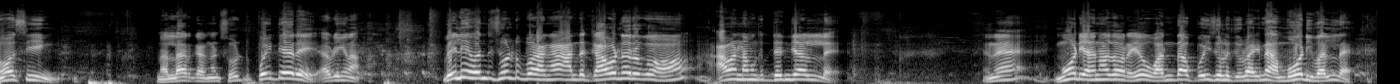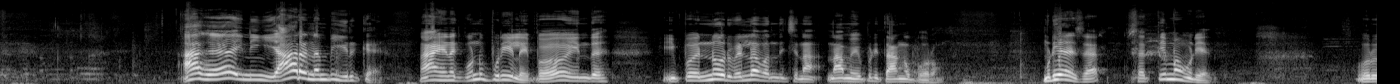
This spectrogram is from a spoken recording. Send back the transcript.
நோசிங் நல்லா இருக்காங்கன்னு சொல்லிட்டு போயிட்டேரு அப்படிங்கிறான். வெளியே வந்து சொல்லிட்டு போகிறாங்க அந்த கவர்னருக்கும் அவன் நமக்கு தெரிஞ்சாலும் இல்லை. என்ன? மோடி அதனால தான் வரையோ வந்தால் பொய் சொல்ல சொல்லுவாங்கன்னா மோடி வரல. ஆக நீங்கள் யாரை நம்பி இருக்க? நான் எனக்கு ஒன்றும் புரியலை. இப்போது இந்த இப்போ இன்னொரு வெள்ளம் வந்துச்சுன்னா நாம் எப்படி தாங்க போகிறோம் முடியாது சார். சத்தியமாக முடியாது. ஒரு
